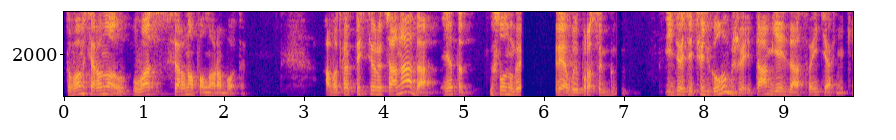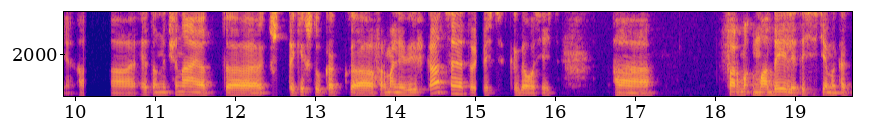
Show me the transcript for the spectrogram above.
то вам все равно, у вас все равно полно работы. А вот как тестируется она, да, это, условно говоря, вы просто идете чуть глубже, и там есть, да, свои техники. А, а, это начиная от э, таких штук, как э, формальная верификация, то есть когда у вас есть а, модель этой системы, как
